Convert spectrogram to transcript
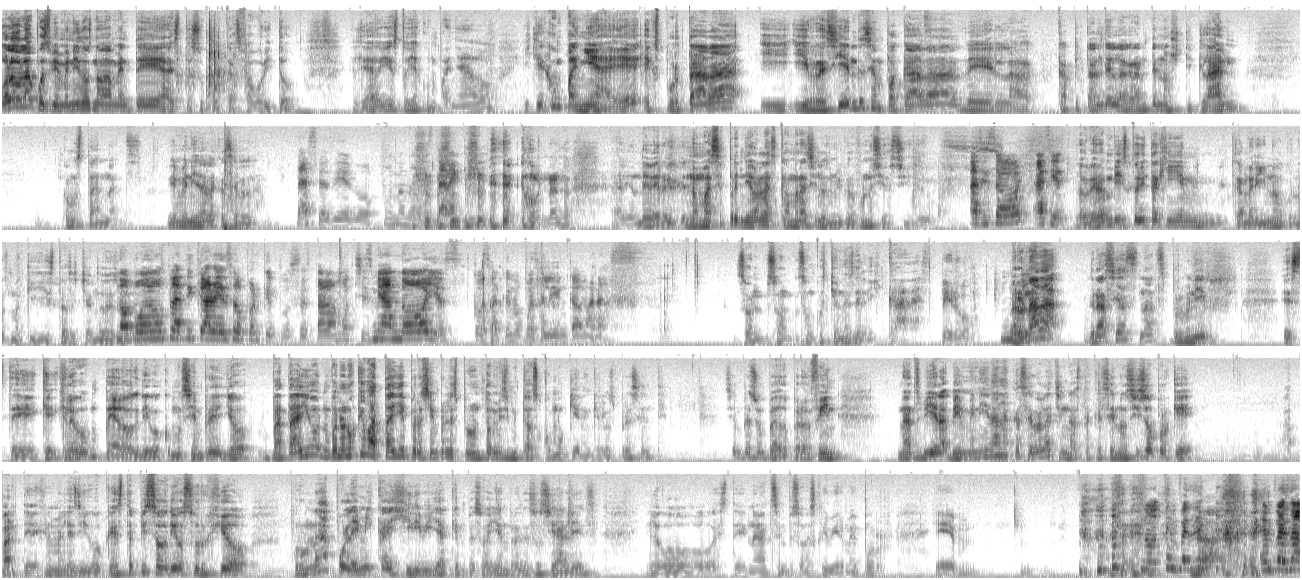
Hola, hola, pues bienvenidos nuevamente a este su podcast favorito. El día de hoy estoy acompañado. ¿Y qué compañía, eh? Exportada y, recién desempacada de la capital de la Gran Tenochtitlán. ¿Cómo están, Nats? Bienvenida a la cacerola. Gracias, Diego. Un honor estar aquí. oh, no, no. Habían de ver. Nomás se prendieron las cámaras y los micrófonos y así. de- Así soy, así es. Lo hubieran visto ahorita aquí en Camerino con los maquillistas echando desmadre. No podemos platicar eso porque pues estábamos chismeando y es cosa que no puede salir en cámara. son, son, son cuestiones delicadas, pero, Muy. pero nada, gracias Nats por venir. Este, que, que luego un pedo, digo, como siempre, yo batallo, bueno, no que batalle, pero siempre les pregunto a mis invitados cómo quieren que los presente. Siempre es un pedo, pero en fin, Nats Viera, bienvenida a la cacerola chinga, hasta que se nos hizo porque, aparte, déjenme les digo, que este episodio surgió por una polémica y jiribilla que empezó ahí en redes sociales, y luego, este, Nats empezó a escribirme por... em, No te empecé, ¿No? empezó,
